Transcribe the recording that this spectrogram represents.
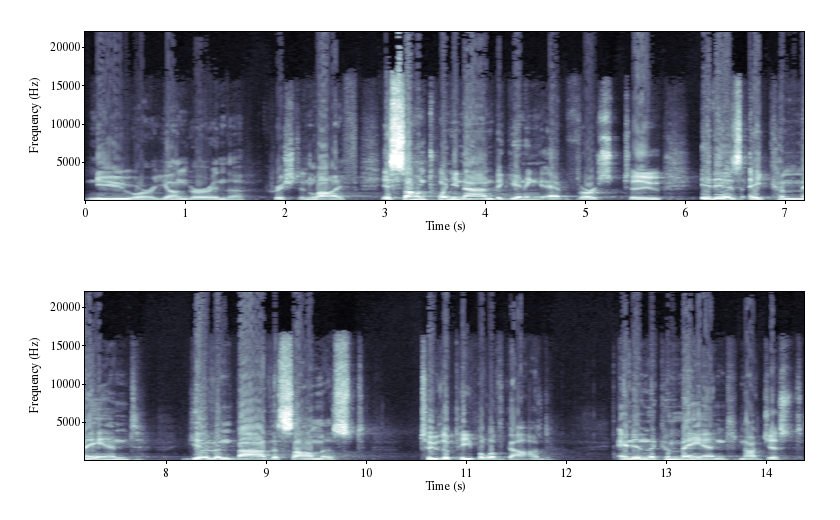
new or younger in the Christian life. Is Psalm 29, beginning at verse 2. It is a command given by the psalmist to the people of God. And in the command, not just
